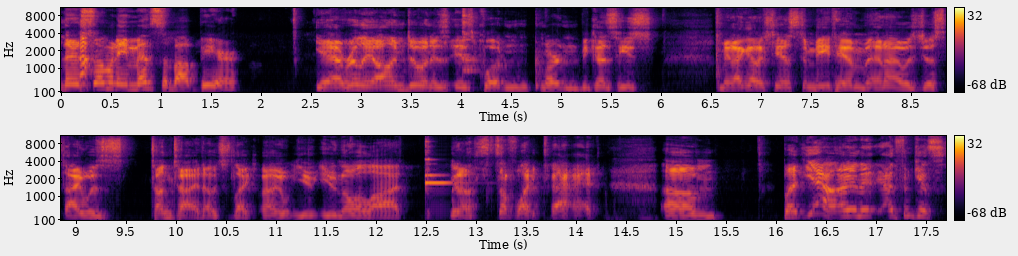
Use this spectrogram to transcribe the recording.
there's so many myths about beer. Yeah, really, all I'm doing is is quoting Martyn because he's. I mean, I got a chance to meet him, and I was just, I was tongue tied. I was just like, oh, you, you know a lot, you know, stuff like that. Um, but yeah, I mean, I think it's,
